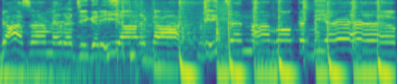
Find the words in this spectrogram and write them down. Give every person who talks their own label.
Speaker 1: ब्यास मेरे जिगरी यार का।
